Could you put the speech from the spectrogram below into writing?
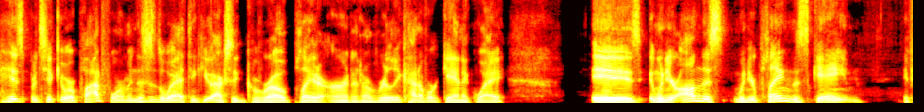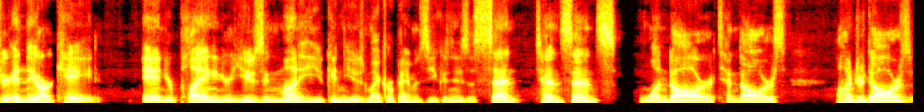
his particular platform, and this is the way I think you actually grow play to earn in a really kind of organic way, is when you're on this, when you're playing this game, if you're in the arcade and you're playing and you're using money, you can use micropayments. You can use a cent, 10 cents, $1, $10, $100,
